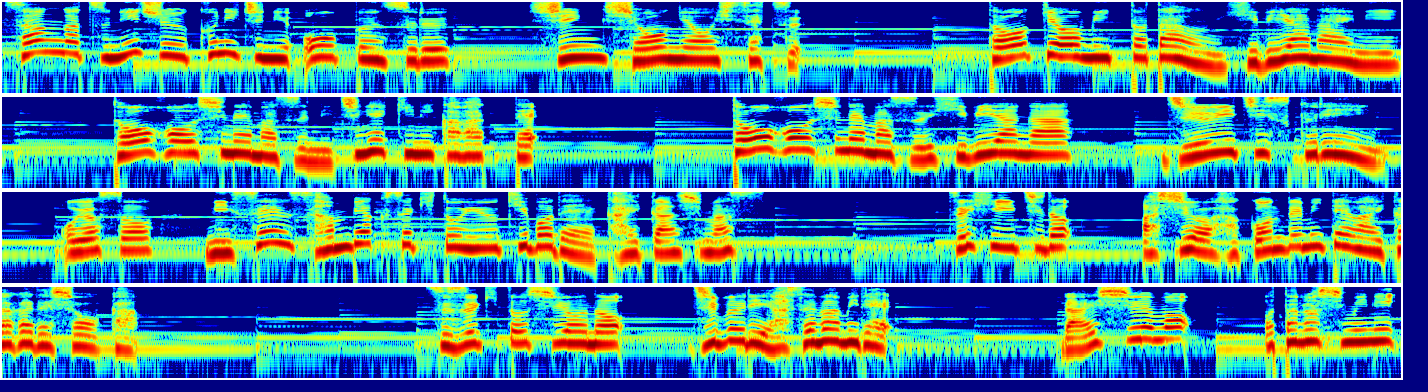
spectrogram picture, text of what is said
3月29日にオープンする新商業施設東京ミッドタウン日比谷内に東宝シネマズ日劇に代わって東宝シネマズ日比谷が11スクリーンおよそ2300席という規模で開館します。ぜひ一度足を運んでみてはいかがでしょうか。鈴木敏夫のジブリ汗まみれ。来週もお楽しみに。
